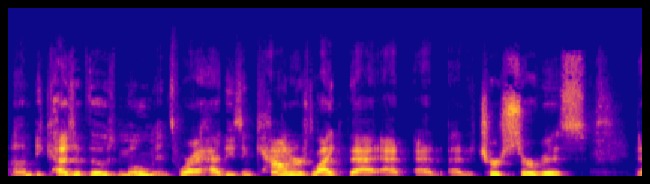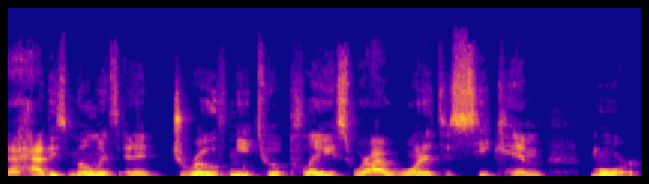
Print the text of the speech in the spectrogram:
Um, because of those moments where I had these encounters like that at, at, at a church service, and I had these moments, and it drove me to a place where I wanted to seek Him more.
